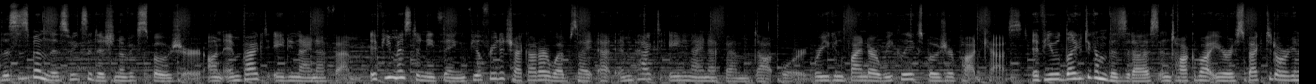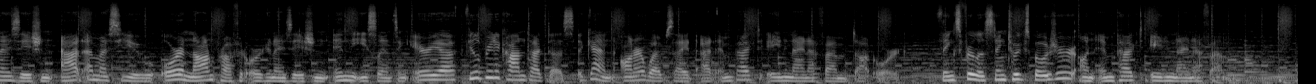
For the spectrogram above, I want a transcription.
This has been this week's edition of Exposure on Impact 89 FM. If you missed anything, feel free to check out our website at impact89fm.org, where you can find our weekly exposure podcast. If you would like to come visit us and talk about your respected organization at MSU or a nonprofit organization in the East Lansing area, feel free to contact us again on our website at impact89fm.org. Thanks for listening to Exposure on Impact 89 FM.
